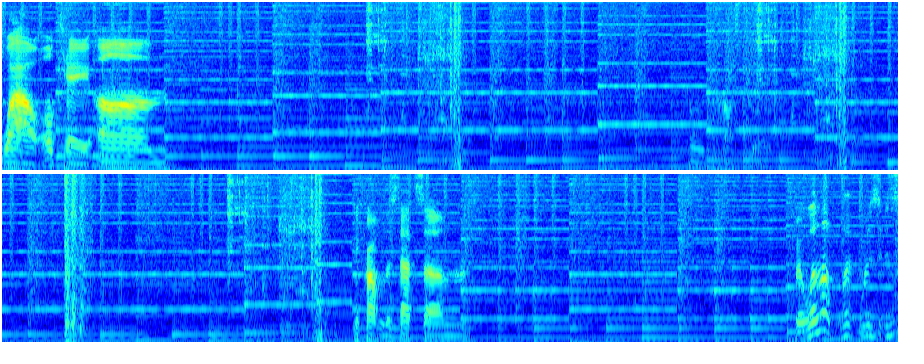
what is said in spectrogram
Wow. Okay. Um. It. Necropolis. That's um. Wait, what? What was is this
